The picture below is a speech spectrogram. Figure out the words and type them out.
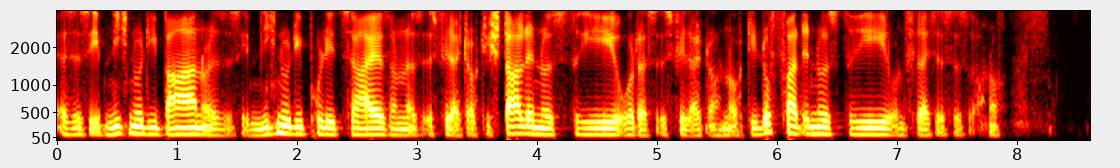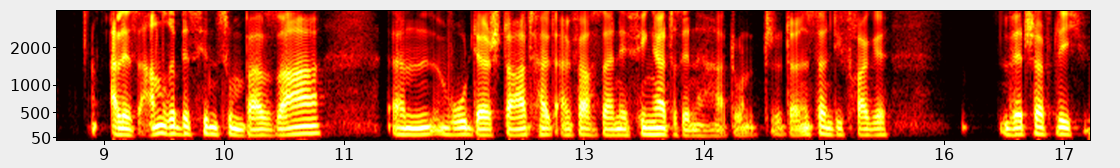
es ist eben nicht nur die Bahn oder es ist eben nicht nur die Polizei, sondern es ist vielleicht auch die Stahlindustrie oder es ist vielleicht auch noch die Luftfahrtindustrie und vielleicht ist es auch noch alles andere bis hin zum Bazar, ähm, wo der Staat halt einfach seine Finger drin hat. Und dann ist dann die Frage, wirtschaftlich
